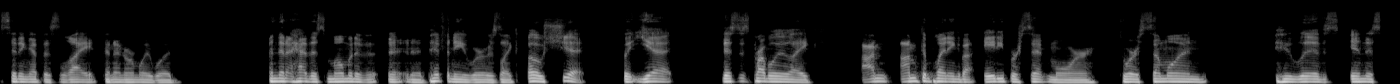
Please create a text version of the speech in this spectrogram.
sitting at this light than I normally would. And then I had this moment of an epiphany where it was like, oh shit. But yet, this is probably like, I'm I'm complaining about 80% more to where someone who lives in this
